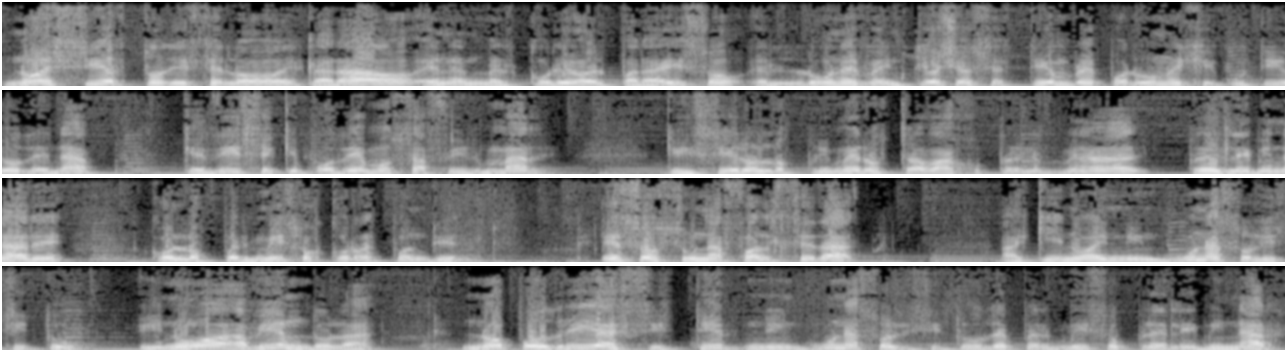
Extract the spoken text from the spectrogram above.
No es cierto, dice lo declarado en el Mercurio del Paraíso el lunes 28 de septiembre por un ejecutivo de NAP, que dice que podemos afirmar que hicieron los primeros trabajos preliminares con los permisos correspondientes. Eso es una falsedad. Aquí no hay ninguna solicitud y no habiéndola, no podría existir ninguna solicitud de permiso preliminar,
